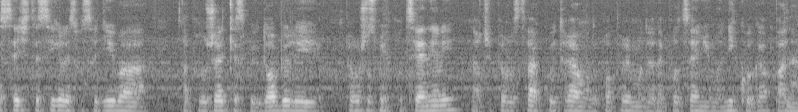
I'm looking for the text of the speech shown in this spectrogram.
sećate se, igrali smo sa njima, na produžetke smo ih dobili, prvo što smo ih pocenili, znači prva stvar koju trebamo da popravimo da ne pocenjujemo nikoga, pa, da.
